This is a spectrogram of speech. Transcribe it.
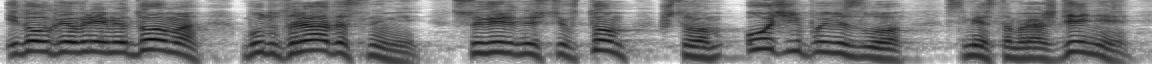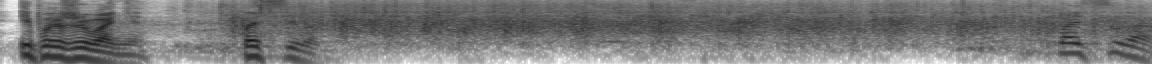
и долгое время дома будут радостными, с уверенностью в том, что вам очень повезло с местом рождения и проживания. Спасибо. Спасибо.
